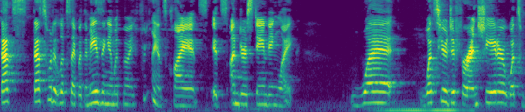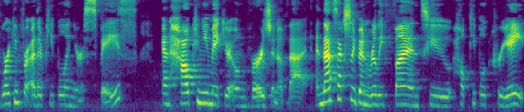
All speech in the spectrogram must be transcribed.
that's that's what it looks like with amazing and with my freelance clients, it's understanding like what what's your differentiator, what's working for other people in your space and how can you make your own version of that? And that's actually been really fun to help people create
